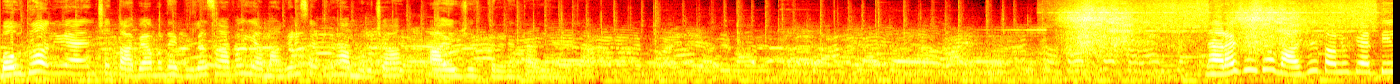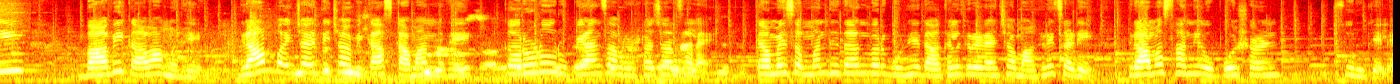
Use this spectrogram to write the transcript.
बौद्ध अनुयायांच्या ताब्यामध्ये दिलं जावं या मागणीसाठी हा मोर्चा आयोजित करण्यात आला होता. धाराशिवच्या वाशी तालुक्यातील बावी गावामध्ये ग्रामपंचायतीच्या विकास कामांमध्ये करोडो रुपयांचा भ्रष्टाचार झालाय. त्यामुळे संबंधितांवर गुन्हे दाखल करण्याच्या मागणीसाठी ग्रामस्थांनी उपोषण सुरू केले.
